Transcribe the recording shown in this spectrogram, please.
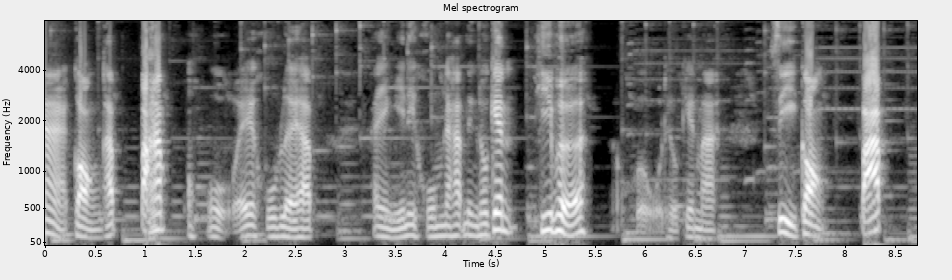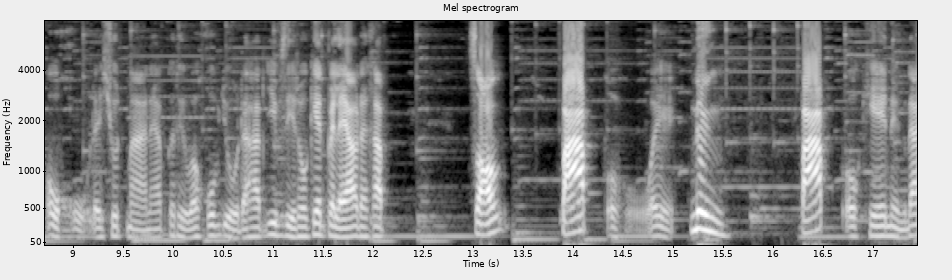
5 กล่องครับ ปั๊บ โอ้โห คุ้มเลยครับ ถ้าอย่างนี้นี่คุ้มนะครับ1โทเค็นทีเผลอโอ้โห โทเค็นมา 4 กล่องปั๊บโอ้โหได้ชุดมานะครับ ก็ถือว่าคุ้มอยู่นะครับ 24 โทเค็นไปแล้วนะครับ 2 ปั๊บโอ้โห1ปั๊บโอเค 1 ได้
